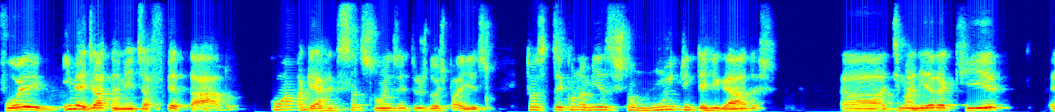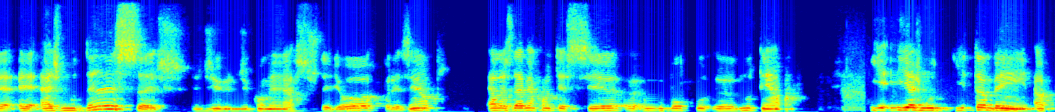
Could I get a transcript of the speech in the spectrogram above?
foi imediatamente afetado com a guerra de sanções entre os dois países. Então, as economias estão muito interligadas, de maneira que as mudanças de, de comércio exterior, por exemplo, elas devem acontecer um pouco no tempo. E, e, as, e também a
